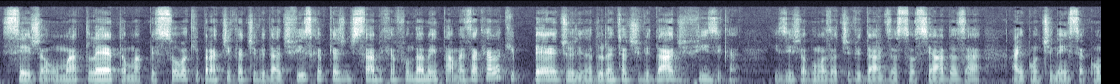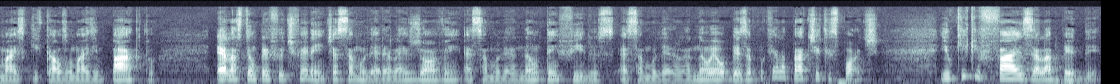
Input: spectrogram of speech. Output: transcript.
seja uma atleta, uma pessoa que pratica atividade física, porque a gente sabe que é fundamental. Mas aquela que pede urina durante atividade física, existem algumas atividades associadas à, à incontinência com mais que causam mais impacto, elas têm um perfil diferente. Essa mulher ela é jovem, essa mulher não tem filhos, essa mulher ela não é obesa porque ela pratica esporte. E o que, que faz ela perder?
